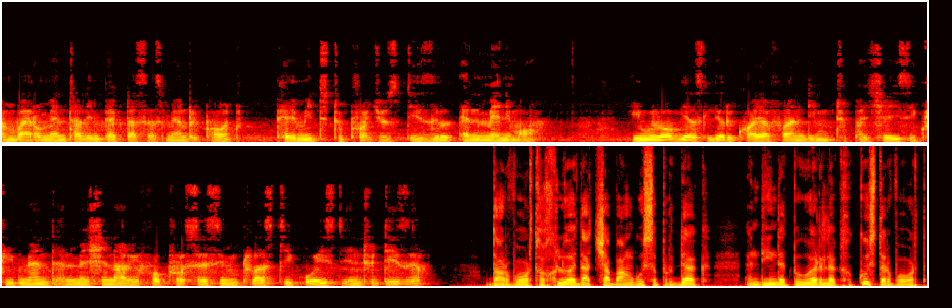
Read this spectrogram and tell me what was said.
environmental impact assessment report, permit to produce diesel, and many more. He will obviously require funding to purchase equipment and machinery for processing plastic waste into diesel. Daar word geglo dat Shabangu se produk, indien dit behoorlik gekoester word,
